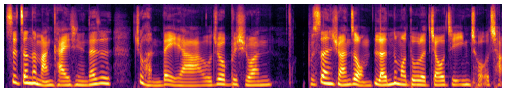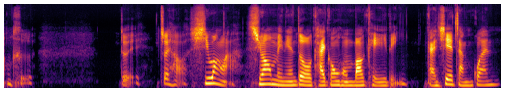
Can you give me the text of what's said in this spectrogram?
是真的蛮开心的，但是就很累啊，我就不喜欢，不是很喜欢这种人那么多的交际应酬的场合。对，最好希望啦，希望每年都有开工红包可以领，感谢长官。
